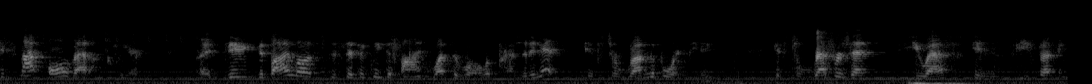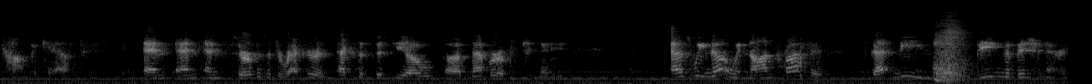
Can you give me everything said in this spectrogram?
it's not all that unclear. Right? The, the bylaws specifically define what the role of president is. It's to run the board meeting. It's to represent the U.S. in FIFA and CONCACAF, and, and, and serve as a director, an ex officio uh, member of we know in nonprofits, that means being the visionary,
